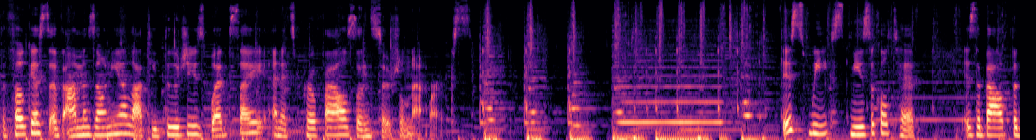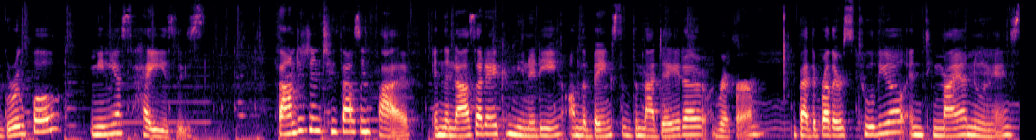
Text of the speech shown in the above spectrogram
The focus of Amazonia Latitude's website and its profiles on social networks. This week's musical tip is about the Grupo Minhas Raízes. Founded in 2005 in the Nazaré community on the banks of the Madeira River by the brothers Tulio and Timaya Nunes,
